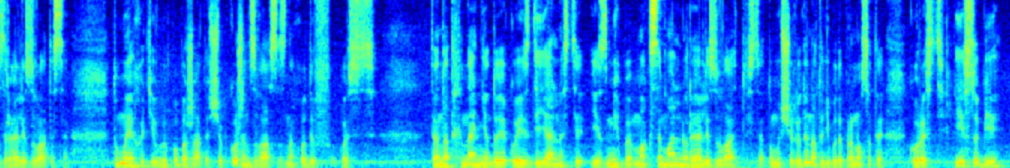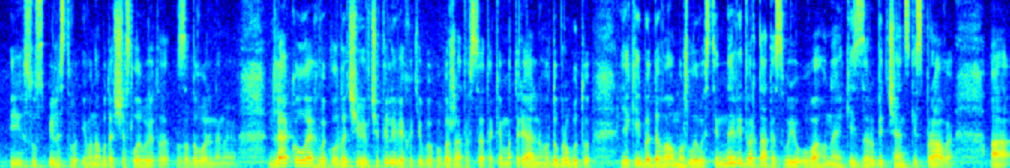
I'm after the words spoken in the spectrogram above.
зреалізуватися. Тому я хотів би побажати, щоб кожен з вас знаходив ось те натхнення до якоїсь діяльності і зміг би максимально реалізуватися, тому що людина тоді буде приносити користь і собі, і суспільству, і вона буде щасливою та задоволеною. Для колег, викладачів і вчителів я хотів би побажати все-таки матеріального добробуту, який би давав можливості не відвертати свою увагу на якісь заробітчанські справи, а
